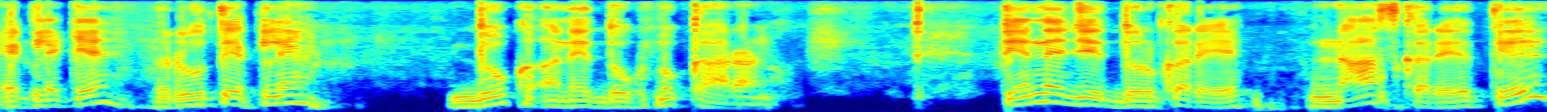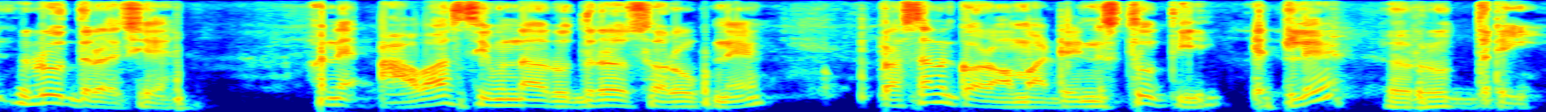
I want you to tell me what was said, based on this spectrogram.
એટલે કે ઋત એટલે દુઃખ અને દુઃખનું કારણ. તેને જે દૂર કરે નાશ કરે તે રુદ્ર છે. અને આવા શિવના રુદ્ર સ્વરૂપને પ્રસન્ન કરવા માટેની સ્તુતિ એટલે રુદ્રી.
